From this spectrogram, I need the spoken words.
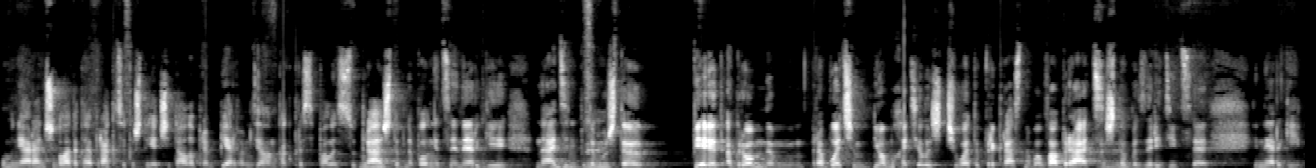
У меня раньше была такая практика, что я читала прям первым делом, как просыпалась с утра, mm-hmm. чтобы наполниться энергией на день, потому mm-hmm. что перед огромным рабочим днем хотелось чего-то прекрасного вобрать, mm-hmm. чтобы зарядиться энергией.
